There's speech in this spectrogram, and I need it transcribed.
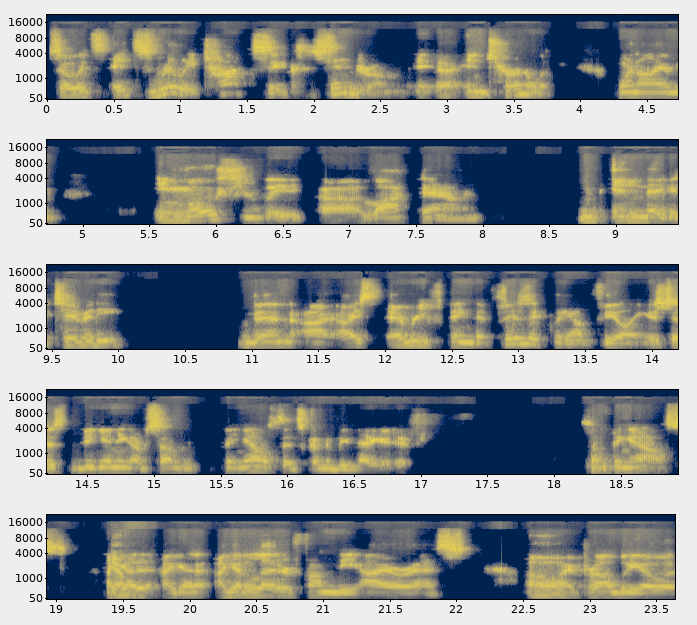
So it's it's really toxic syndrome uh, internally when I'm emotionally uh, locked down in negativity. Then I, I everything that physically I'm feeling is just the beginning of something else that's going to be negative. Something else. I got a, I got a, I got a letter from the IRS. Oh, I probably owe a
